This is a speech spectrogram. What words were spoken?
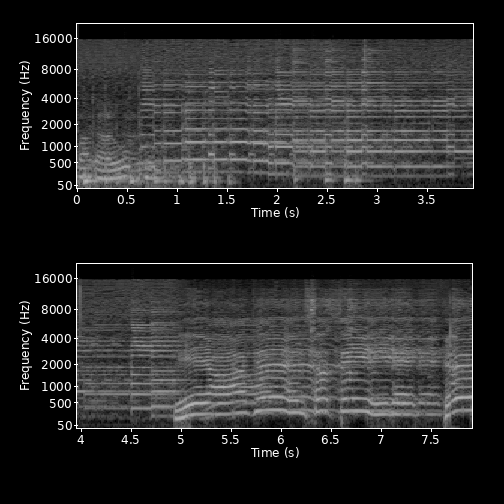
પાર હળવો કરો. હે આજે સતી રે હે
